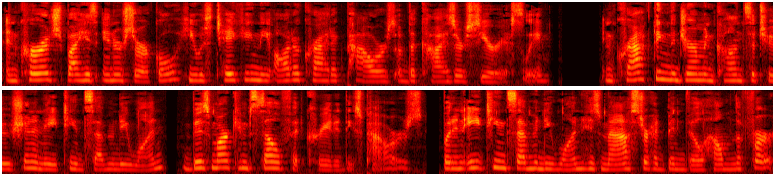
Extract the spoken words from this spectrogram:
Encouraged by his inner circle, he was taking the autocratic powers of the Kaiser seriously. In crafting the German Constitution in 1871, Bismarck himself had created these powers. But in 1871, his master had been Wilhelm I,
